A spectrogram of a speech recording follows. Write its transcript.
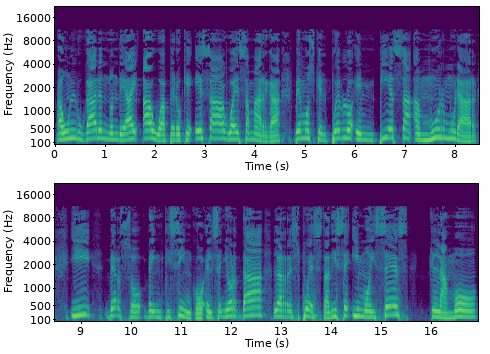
a un lugar en donde hay agua, pero que esa agua es amarga, vemos que el pueblo empieza a murmurar y verso 25, el Señor da la respuesta, dice, y Moisés clamó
